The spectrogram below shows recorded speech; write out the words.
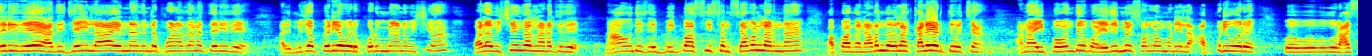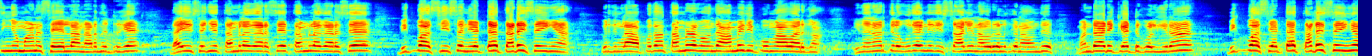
தெரியுது. அது ஜெயிலா என்னதுன்ற போனாதானே தெரியுது. அது மிகப்பெரிய ஒரு கொடுமையான விஷயம். பல விஷயங்கள் நடக்குது. நான் வந்து பிக் பாஸ் சீசன் செவனில் இருந்தேன். அப்போ அங்கே நடந்ததெல்லாம் களை எடுத்து வச்சேன். ஆனால் இப்போ வந்து எதுவுமே சொல்ல முடியல. அப்படி ஒரு ஒரு அசிங்கமான செயல்லாம் நடந்துட்டுருக்கு. தயவு செஞ்சு தமிழக அரசே தமிழக அரசே பிக் பாஸ் சீசன் எட்டை தடை செய்யுங்க. புரியுதுங்களா? அப்போ தான் தமிழகம் வந்து அமைதி பூங்காவாக இருக்கும். இந்த நேரத்தில் உதயநிதி ஸ்டாலின் அவர்களுக்கு நான் வந்து மன்றாடி கேட்டுக்கொள்கிறேன். பிக் பாஸ் எட்டை தடை செய்யுங்க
